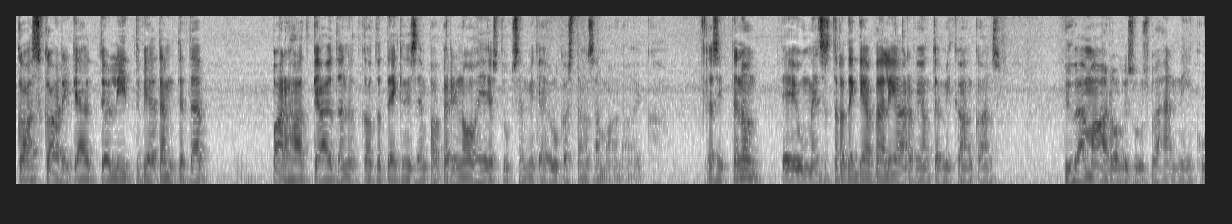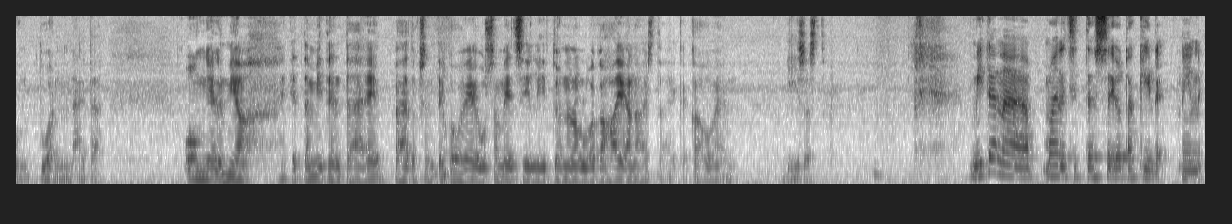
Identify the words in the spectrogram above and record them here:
kaskaadikäyttöön liittyviä tämmöitä parhaat käytännöt kautta teknisen paperin ohjeistuksen, mikä julkaistaan samaan aikaan. Ja sitten on EU-metsästrategian väliarviointi, mikä on myös hyvä mahdollisuus vähän niin kuin tuoda näitä ongelmia, että miten tämä päätöksenteko EU-ssa metsiin liittyen on ollut aika hajanaista eikä kauhean viisasta. Mitä nämä, mainitsit tässä jotakin, niin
